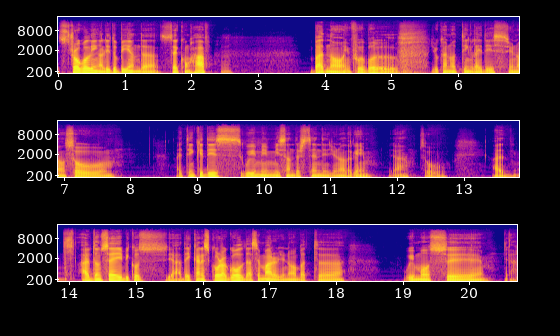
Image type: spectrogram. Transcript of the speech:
struggling a little bit on the second half. Mm. But no, in football, you cannot think like this, you know. So I think it is we mi- misunderstanding, you know, the game. Yeah. So I I don't say because yeah they can score a goal doesn't matter, you know. But uh, we must uh, yeah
